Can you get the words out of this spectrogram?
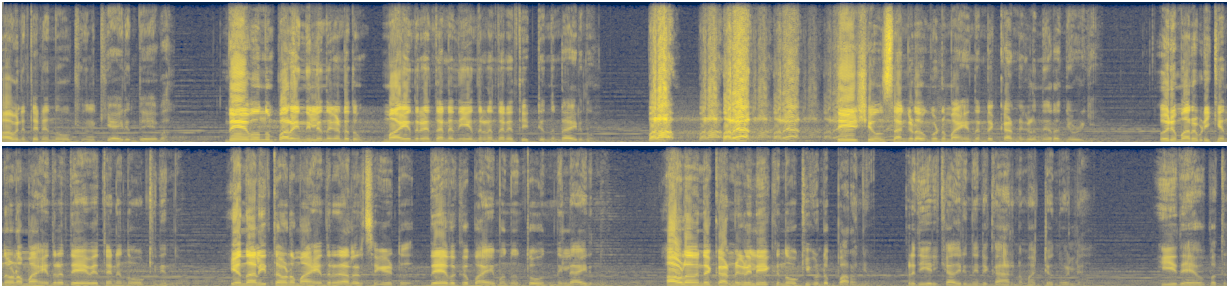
അവനെ തന്നെ നോക്കി നിൽക്കിയായിരുന്നു ദേവ. ദേവ ഒന്നും പറയുന്നില്ലെന്ന് കണ്ടതും മഹേന്ദ്രൻ തന്നെ നിയന്ത്രണം തന്നെ തെറ്റുന്നുണ്ടായിരുന്നു. ദേഷ്യവും സങ്കടവും കൊണ്ട് മഹേന്ദ്രന്റെ കണ്ണുകൾ നിറഞ്ഞൊഴുകി. ഒരു മറുപടിക്ക് എന്നോണം മഹേന്ദ്രൻ ദേവയെ തന്നെ നോക്കി നിന്നു. എന്നാൽ ഇത്തവണ മഹേന്ദ്രൻ അലർച്ച കേട്ട് ദേവക്ക് ഭയമൊന്നും തോന്നുന്നില്ലായിരുന്നു. അവൾ അവന്റെ കണ്ണുകളിലേക്ക് നോക്കിക്കൊണ്ട് പറഞ്ഞു പ്രതികരിക്കാതിരുന്നതിന്റെ കാരണം മറ്റൊന്നുമല്ല. ഈ ദേവപുത്ര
